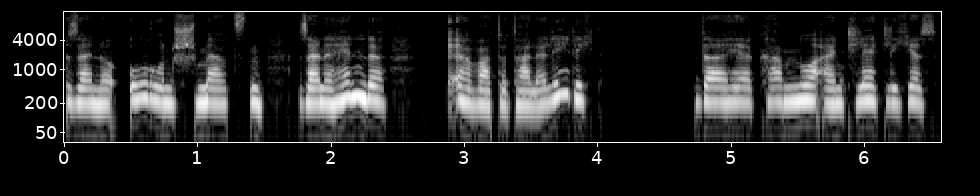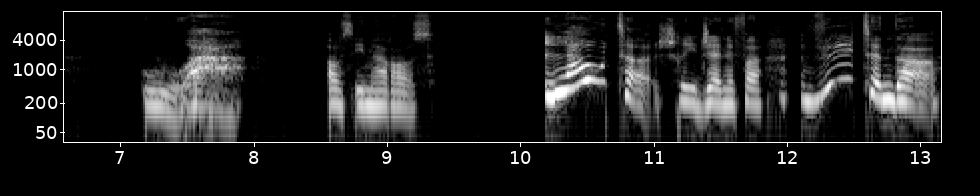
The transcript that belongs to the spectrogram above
Seine Ohren schmerzten, seine Hände, er war total erledigt. Daher kam nur ein klägliches Uah aus ihm heraus. Lauter, schrie Jennifer, wütender.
